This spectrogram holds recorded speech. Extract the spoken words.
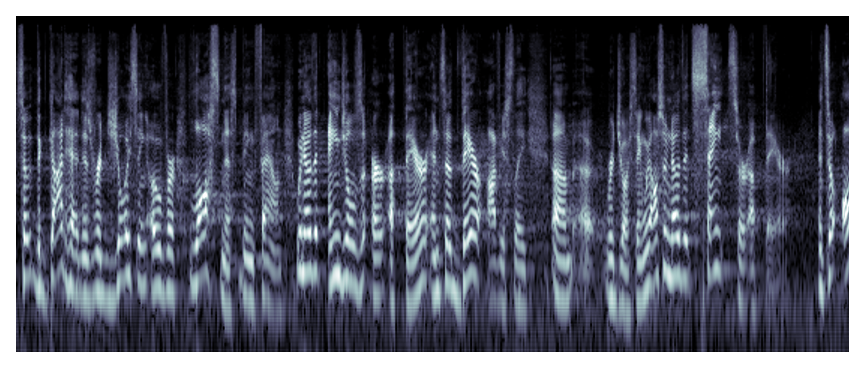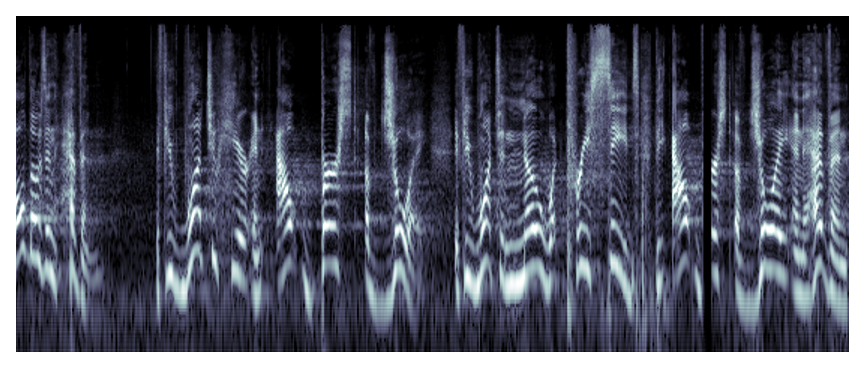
So the Godhead is rejoicing over lostness being found. We know that angels are up there, and so they're obviously um, uh, rejoicing. We also know that saints are up there. And so all those in heaven if you want to hear an outburst of joy, if you want to know what precedes the outburst of joy in heaven,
